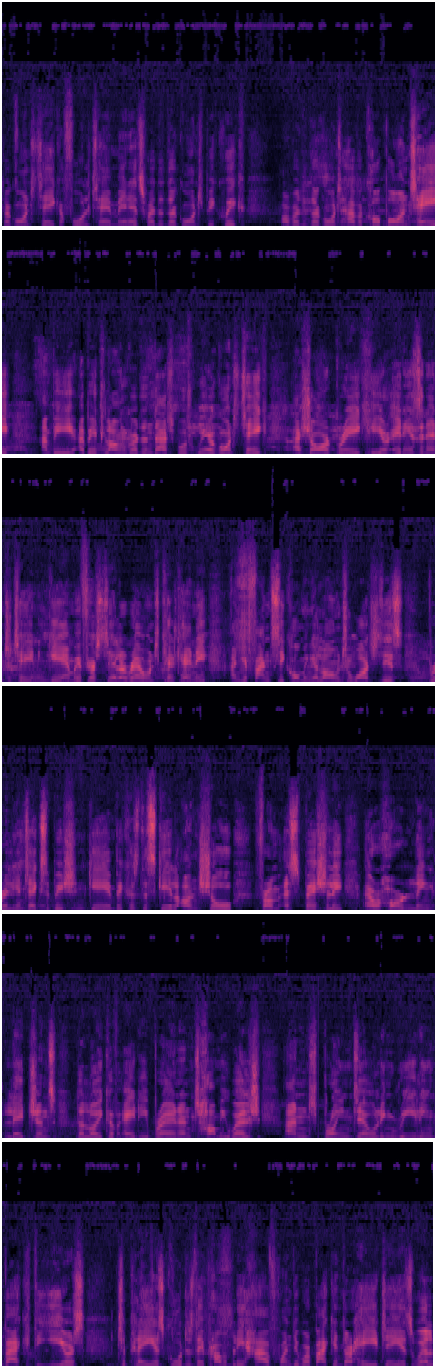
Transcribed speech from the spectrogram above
they're going to take a full 10 minutes, whether they're going to be quick, or whether they're going to have a cup on tea and be a bit longer than that. But we're going to take a short break here. It is an entertaining game. If you're still around Kilkenny and you fancy coming along to watch this brilliant exhibition game, because the skill on show from especially our hurling legends, the like of Eddie Brennan, Tommy Walsh, and Brian Dowling, reeling back the years to play as good as they probably have have when they were back in their heyday as well.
